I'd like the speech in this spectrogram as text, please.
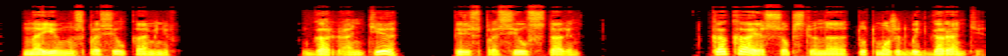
— наивно спросил Каменев. — Гарантия? — переспросил Сталин. — Какая, собственно, тут может быть гарантия?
